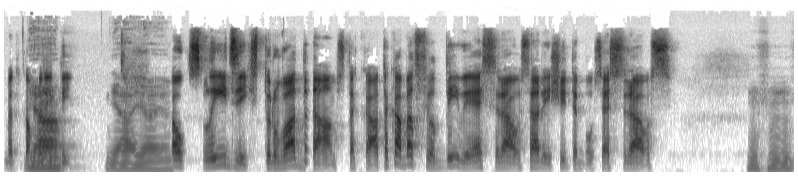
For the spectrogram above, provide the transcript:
Bad Company Jā. 2 Jā, jā, jā. kaut kas līdzīgs, tur vadāms. Tā kā, tā kā Battlefield 2 S-raus, arī šī būs S-raus. Mhm.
